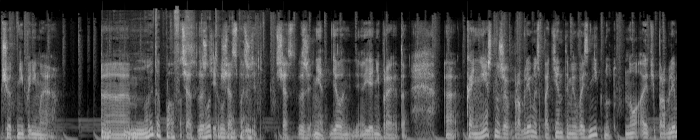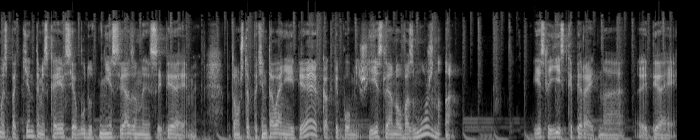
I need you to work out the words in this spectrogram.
Что-то не понимаю. Ну, это пафос. Сейчас, подожди, сейчас, подожди, сейчас, подожди. Нет, дело, я не про это. А, конечно же, проблемы с патентами возникнут, но эти проблемы с патентами, скорее всего, будут не связаны с API. Потому что патентование API, как ты помнишь, если оно возможно, если есть копирайт на API,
